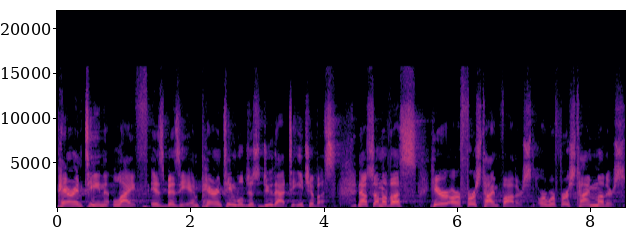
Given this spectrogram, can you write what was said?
Parenting life is busy, and parenting will just do that to each of us. Now, some of us here are first time fathers, or we're first time mothers.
